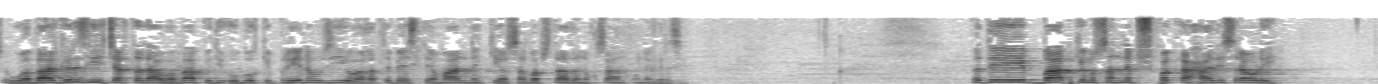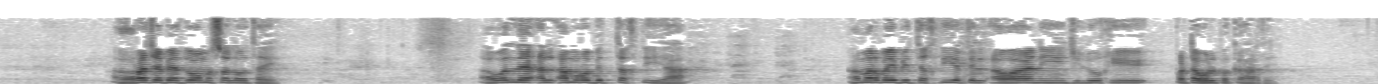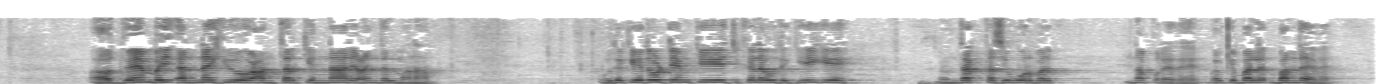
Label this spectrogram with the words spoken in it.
چې وبا ګرځي چرته دا وبا په دې اوبو کې پرې نه وځي او هغه ته به استعمال نه کی او سبب ستاسو نقصان اونې ګرځي په دې باب کې مصنف شپږ احادیث راوړي او رجب دوه مسلو ته اول له الامر بالتخطيه امر به بتخطيه الاواني جلوخي پټول پکار دی او دویم به النهي عن ترك النار عند المنام او د کېدو ټیم کې چې کله و د کېږي دقه سی ور به نه پرې ده بلکې بل بندې ده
